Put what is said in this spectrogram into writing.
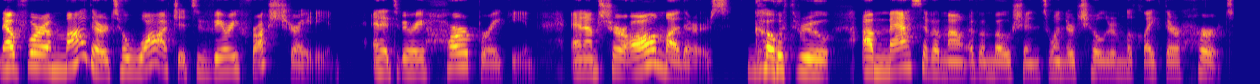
Now, for a mother to watch, it's very frustrating and it's very heartbreaking. And I'm sure all mothers go through a massive amount of emotions when their children look like they're hurt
